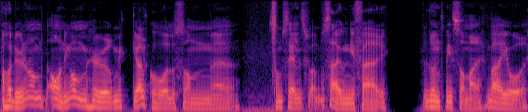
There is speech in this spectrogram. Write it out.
har du någon aning om hur mycket alkohol som, eh, som säljs så här ungefär runt midsommar varje år?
